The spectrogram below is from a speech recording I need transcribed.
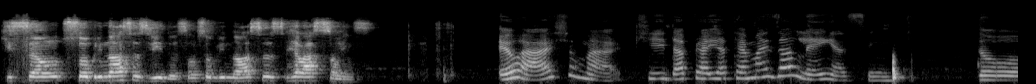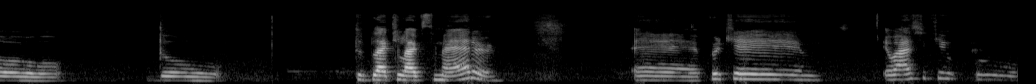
que são sobre nossas vidas, são sobre nossas relações. Eu acho, Mar, que dá para ir até mais além, assim, do, do, do Black Lives Matter, é, porque eu acho que o,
